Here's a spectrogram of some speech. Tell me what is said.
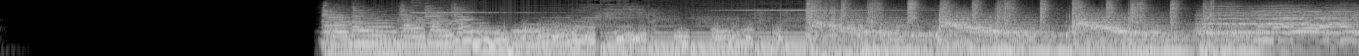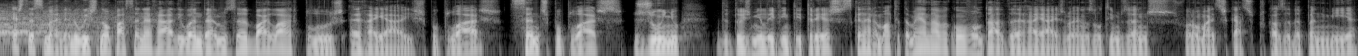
Esta semana, no Isto Não Passa na Rádio, andamos a bailar pelos arraiais populares, Santos Populares, junho de 2023. Se calhar a malta também andava com vontade de arraiais, não é? Nos últimos anos foram mais escassos por causa da pandemia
